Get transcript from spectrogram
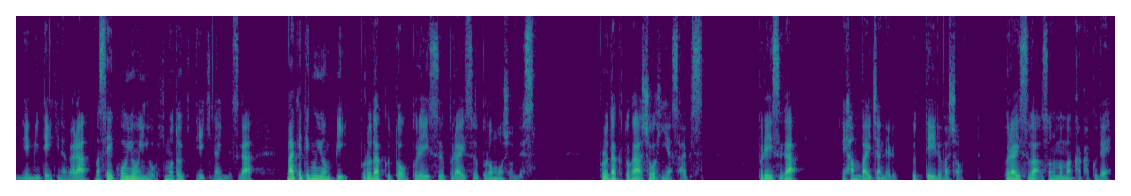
で見ていきながら、まあ、成功要因を紐解いていきたいんですが、マーケティング 4P、プロダクト、プレイス、プライス、プロモーションです。プロダクトが商品やサービス。プレイスが販売チャンネル、売っている場所。プライスはそのまま価格で、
